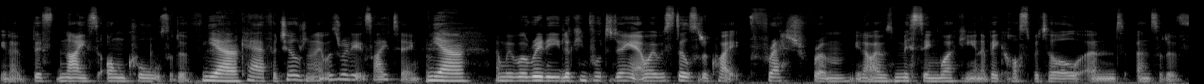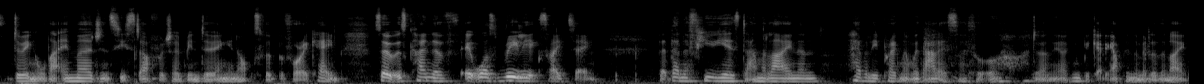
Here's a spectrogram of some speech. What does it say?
you know, this nice on-call sort of Yeah. care for children. It was really exciting. yeah. and we were really looking forward to doing it and we were still sort of quite fresh from you know i was missing working in a big hospital and and sort of doing all that emergency stuff which i'd been doing in oxford before i came so it was kind of it was really exciting but then a few years down the line and heavily pregnant with alice i thought oh, i don't think i can be getting up in the middle of the night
